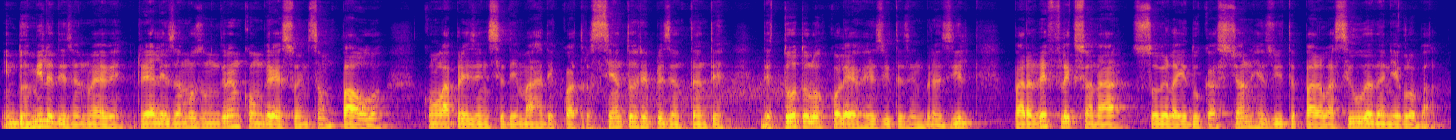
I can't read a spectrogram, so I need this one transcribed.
En 2019, realizamos un gran congreso en São Paulo con la presencia de más de 400 representantes de todos los colegios jesuitas en Brasil para reflexionar sobre la educación jesuita para la ciudadanía global.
